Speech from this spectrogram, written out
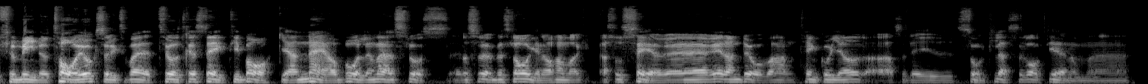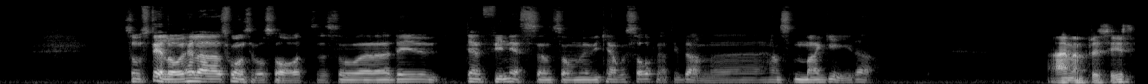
Firmino tar ju också liksom, vad två, tre steg tillbaka när bollen väl slås, eller blir slagen och han alltså, ser eh, redan då vad han tänker göra. Alltså, det är ju sån klass rakt igenom. Eh, som ställer hela Swansea-försvaret. Så eh, det är ju den finessen som vi kanske saknat ibland. Eh, hans magi där. Nej men precis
